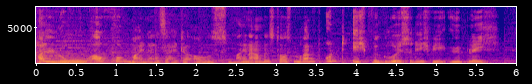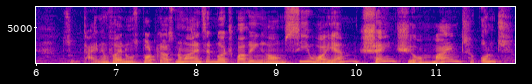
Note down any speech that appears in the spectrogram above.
Hallo, auch von meiner Seite aus. Mein Name ist Thorsten Brandt und ich begrüße dich wie üblich zu deinem Veränderungspodcast Nummer 1 im deutschsprachigen Raum CYM Change Your Mind und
